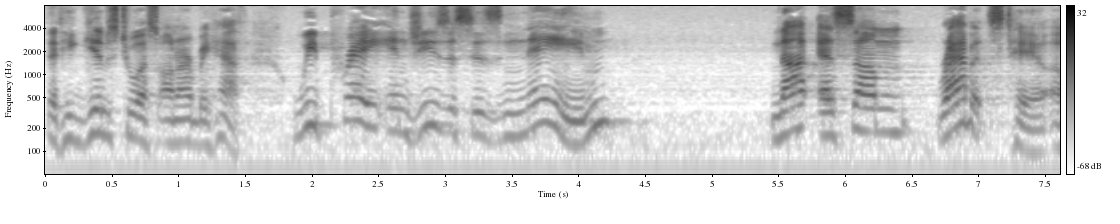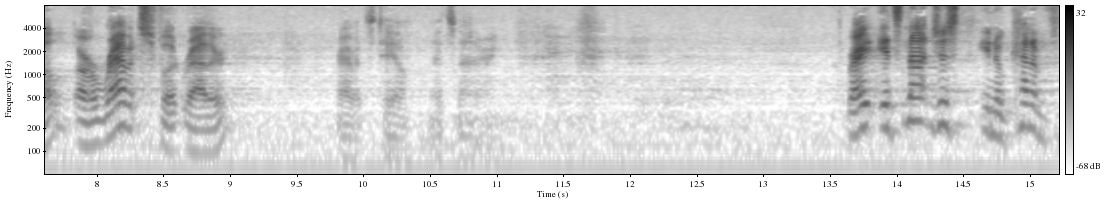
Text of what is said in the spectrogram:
that he gives to us on our behalf we pray in Jesus' name, not as some rabbit's tail, or rabbit's foot, rather. Rabbit's tail, that's not right. Right? It's not just, you know, kind of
